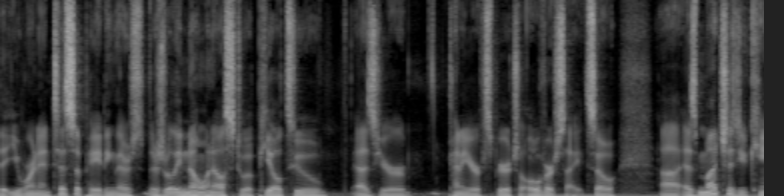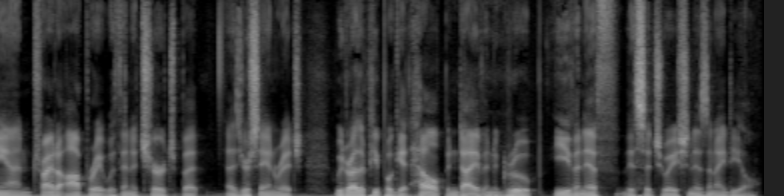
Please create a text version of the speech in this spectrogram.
that you weren't anticipating. There's there's really no one else to appeal to as your kind of your spiritual oversight. So, uh, as much as you can, try to operate within a church, but as you're saying, Rich, we'd rather people get help and dive into mm-hmm. group, even if the situation isn't ideal.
